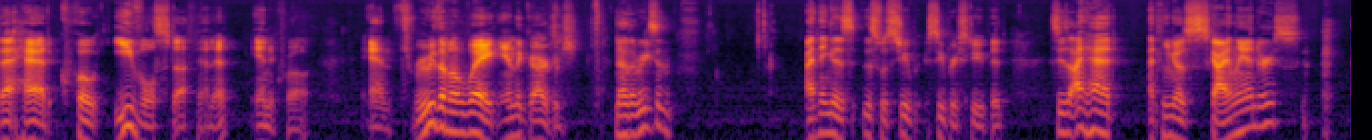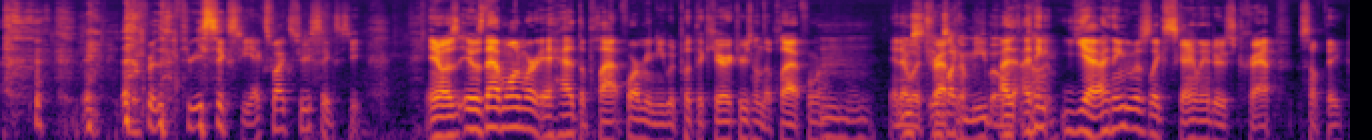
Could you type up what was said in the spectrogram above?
that had quote evil stuff in it end quote and threw them away in the garbage. Now the reason I think this this was super super stupid. Is I had I think it was Skylanders for the 360 Xbox 360. And it was it was that one where it had the platform and you would put the characters on the platform mm-hmm. and it, It was- would it trap was like them. Amiibo I, I think yeah, I think it was like Skylanders Trap something.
